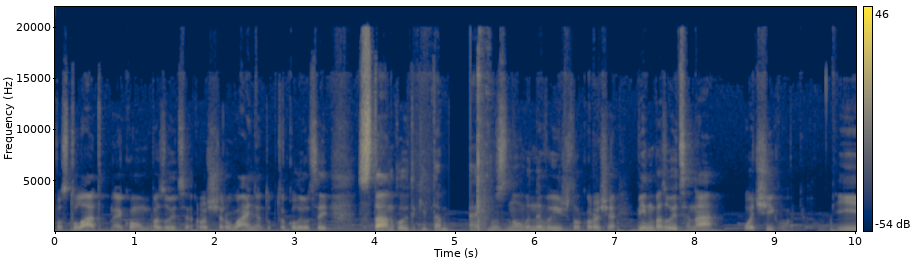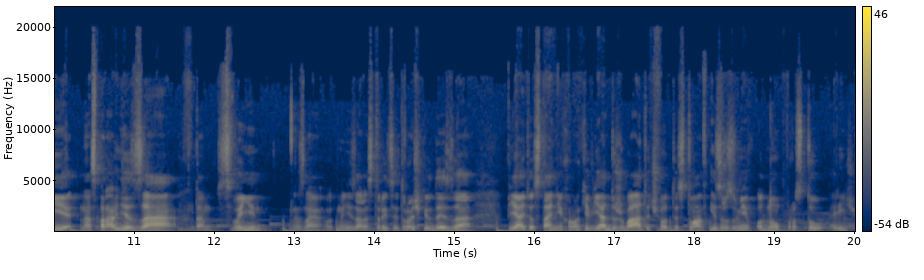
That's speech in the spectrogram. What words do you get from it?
постулат, на якому базується розчарування, тобто коли оцей стан, коли такий та блядь, ну знову не вийшло. Коротше, він базується на очікуваннях. І насправді за там свої, не знаю, от мені зараз 30 років, десь за 5 останніх років я дуже багато чого тестував і зрозумів одну просту річ.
